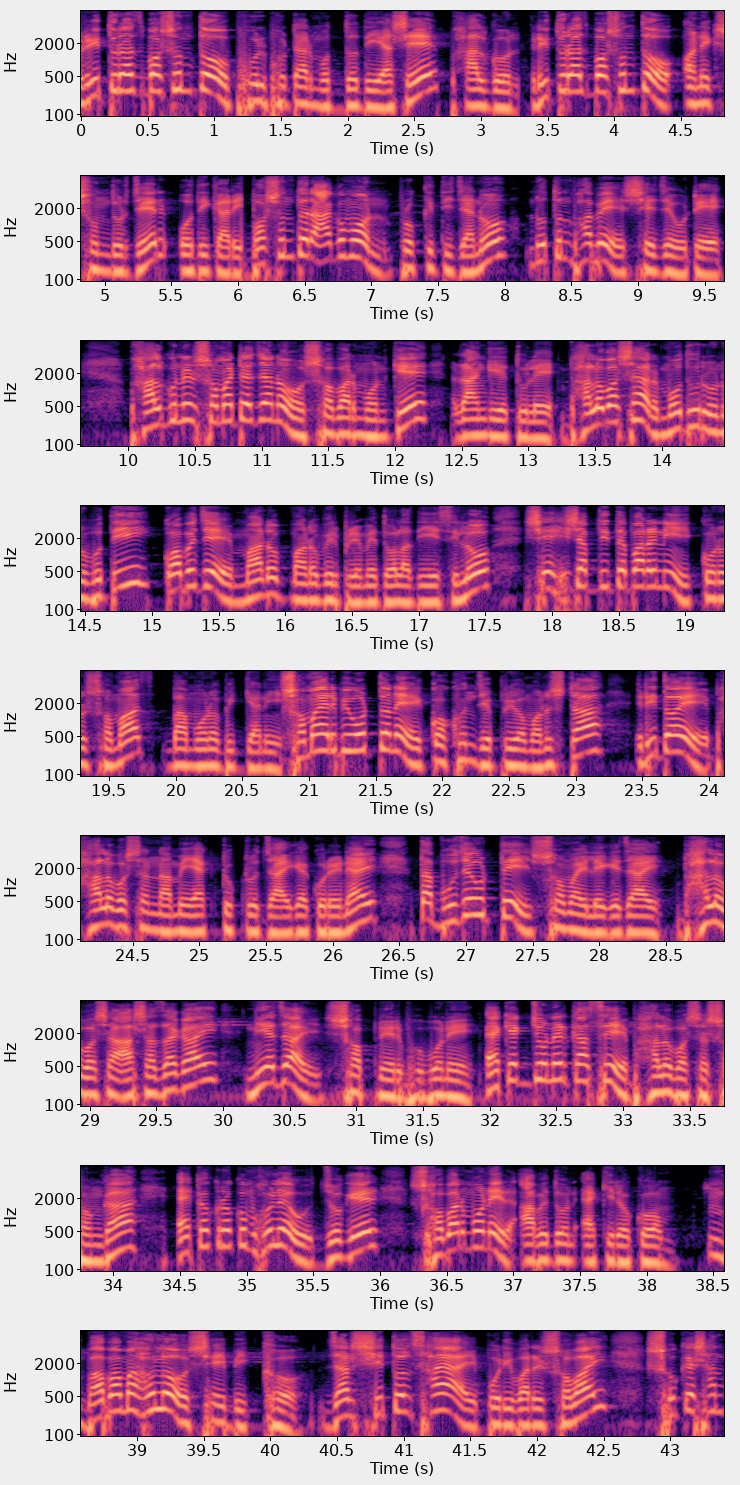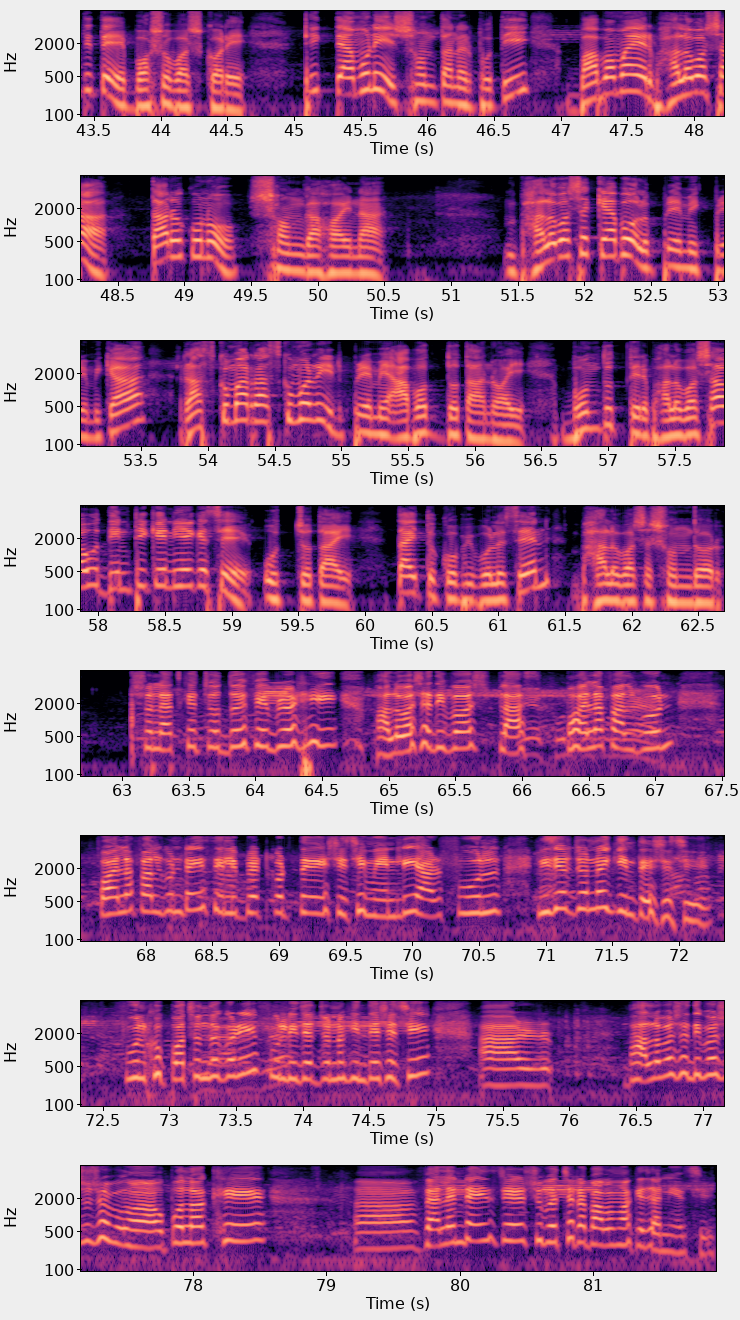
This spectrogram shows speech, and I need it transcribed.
ঋতুরাজ বসন্ত ফুল ফোটার মধ্য দিয়ে আসে ফাল্গুন। ঋতুরাজ বসন্ত অনেক সৌন্দর্যের অধিকারী। বসন্তের আগমন প্রকৃতি যেন নতুনভাবে সেজে ওঠে। ফাল্গুনের সময়টা যেন সবার মনকে রাঙিয়ে তোলে। ভালোবাসার মধুর অনুভূতি কবে যে মানব মানবীর প্রেমে দোলা দিয়েছিল, সে হিসাব দিতে পারেনি কোনো সমাজ বা মনোবিজ্ঞানী। সময়ের বিবর্তনে কখন যে প্রিয় মানুষটা হৃদয়ে ভালোবাসার নামে এক টুকরো জায়গা করে নেয়, তা বুঝে উঠতেই সময় লেগে যায়। ভালোবাসা আশা জাগায় নিয়ে যায় স্বপ্নের ভুবনে। এক একজনের কাছে ভালোবাসার সংজ্ঞা, এক এক রকম হলেও যোগের সবার মনের আবেদন একই রকম। বাবা মা হলো সেই বৃক্ষ, যার শীতল ছায়ায় পরিবারের সবাই সুখে শান্তিতে বসবাস করে। ঠিক তেমনই সন্তানের প্রতি বাবা মায়ের ভালোবাসা তারও কোনো সংজ্ঞা হয় না। ভালোবাসা কেবল প্রেমিক প্রেমিকা, রাজকুমার রাজকুমারীর প্রেমে আবদ্ধতা নয়। বন্ধুত্বের ভালোবাসাও দিনটিকে নিয়ে গেছে উচ্চতায়। তাই তো কবি বলেছেন, ভালোবাসা সুন্দর। আসলে আজকে চোদ্দোই ফেব্রুয়ারি, ভালোবাসা দিবস প্লাস পয়লা ফাল্গুন। পয়লা ফাল্গুনটাই সেলিব্রেট করতে এসেছি মেনলি আর ফুল নিজের জন্যই কিনতে এসেছি। ফুল খুব পছন্দ করি, ফুল নিজের জন্য কিনতে এসেছি। আর ভালোবাসা দিবস উপলক্ষে ভ্যালেন্টাইন্স ডে শুভেচ্ছাটা বাবা মাকে জানিয়েছি।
